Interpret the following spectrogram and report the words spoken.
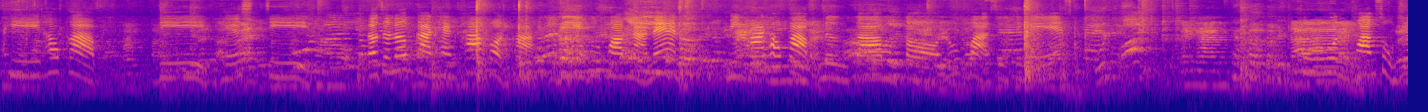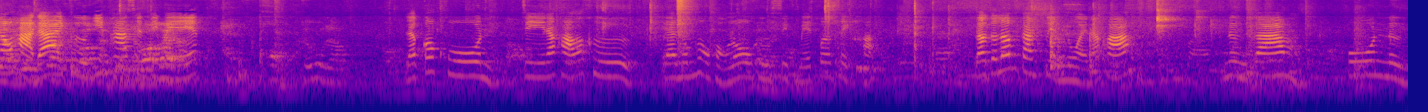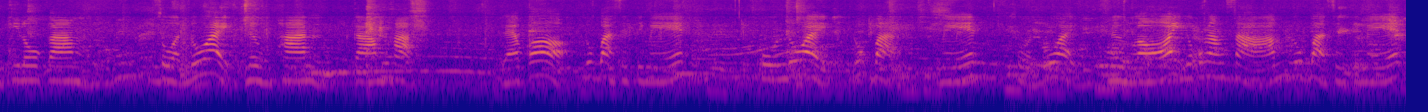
P เท่ากับ D H G เราจะเริ่มการแทนค่าก่อนค่ะ D คือความหนาแน่น มีค่าเท่ากับ 1 กรัมต่อลูกบาศก์เซนติเมตรคูณความสูงที่เราหาได้คือ 25เซนติเมตร แล้วก็คูณ g นะคะก็คือแรงโน้มถ่วงของโลกคือ 10 เมตร per sec ค่ะ เราจะเริ่มการเปลี่ยนหน่วยนะคะ 1 กรัม คูณ1กิโลกรัม ส่วนด้วย 1,000 กรัมค่ะ แล้วก็ลูกบาศก์เซนติเมตร คูณด้วยลูกบาศก์เมตร ส่วนด้วย 100 ยกกำลัง 3 ลูกบาศก์เซนติเมตร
